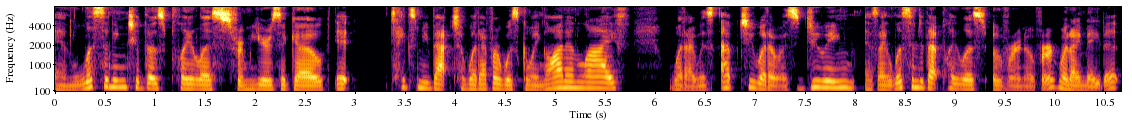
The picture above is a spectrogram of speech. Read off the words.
and listening to those playlists from years ago. It takes me back to whatever was going on in life what I was up to, what I was doing as I listened to that playlist over and over when I made it.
